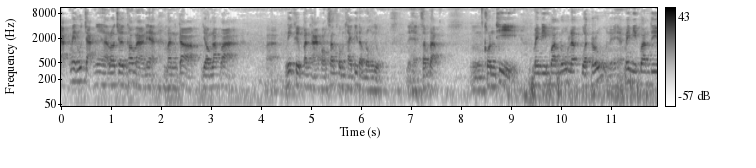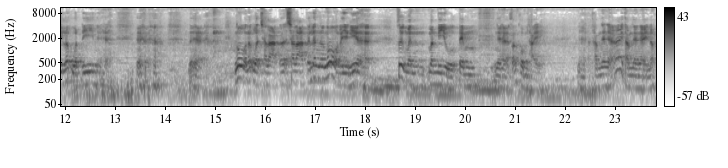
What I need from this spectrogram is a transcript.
จักไม่รู้จักเนี่ยฮะเราเชิญเข้ามาเนี่ยมันก็ยอมรับว่านี่คือปัญหาของสังคมไทยที่ดำรงอยู่นะฮะสำหรับ คนที่ไม่มีความรู้แล้วอวดรู้นะฮะไม่มีความดีแล้วอวดดีนะฮะนะฮะโง่แล้วอวดฉลาดฉลาดเป็นเรื่องโง่อะไรอย่างเงี้ยนะฮะซึ่งมันมันมีอยู่เต็มนะฮะสังคมไทยนะฮะทำยังไงทำยังไงเนาะ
